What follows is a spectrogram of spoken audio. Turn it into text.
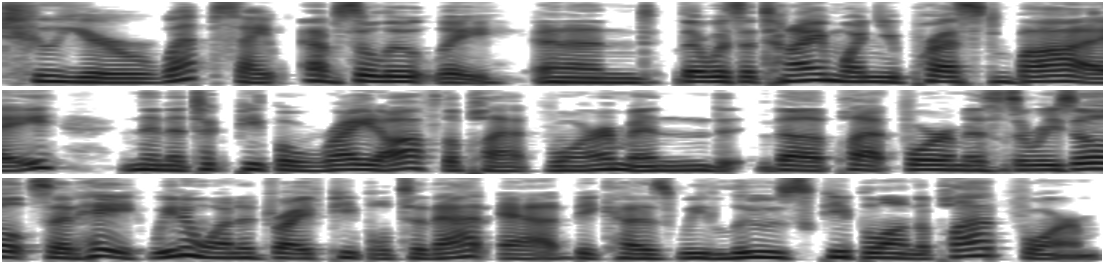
to your website. Absolutely. And there was a time when you pressed buy and then it took people right off the platform. And the platform, as a result, said, Hey, we don't want to drive people to that ad because we lose people on the platform.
